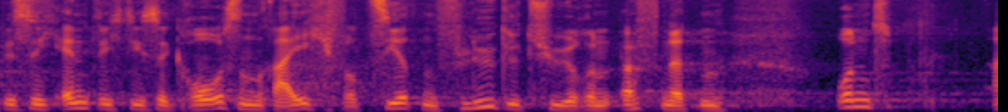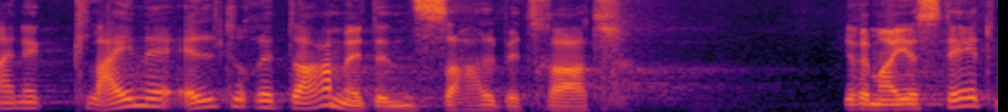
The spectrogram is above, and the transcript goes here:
bis sich endlich diese großen, reich verzierten Flügeltüren öffneten und eine kleine ältere Dame den Saal betrat. Ihre Majestät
